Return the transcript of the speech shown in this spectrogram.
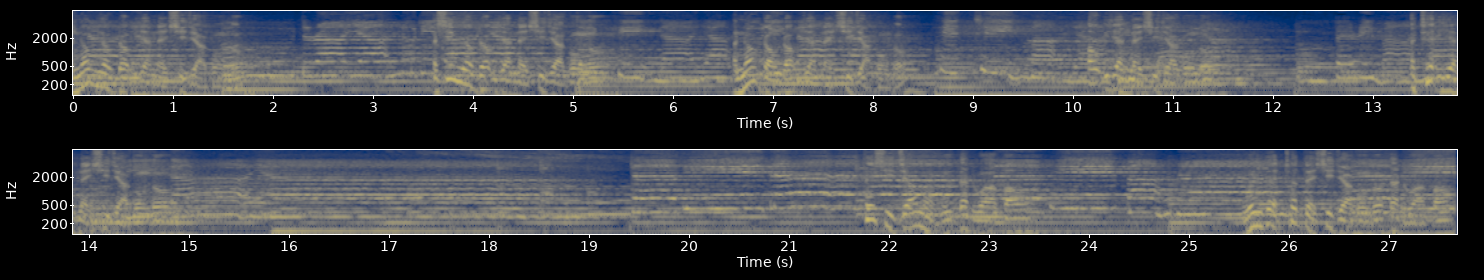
အနောက်မြောက်တောက်အယ၌ရှိကြကုန်သောအရှိမြောက်တောက်အယ၌ရှိကြကုန်သောအနောက်တောင်တောင်ရ၌ရှိကြကုန်သော အောက်အရ၌ရှိကြကုန်သောအထက်အရ၌ရှိကြကုန်သောသက်ရှိကြမှမူတတ္တဝါပေါင်းဝင်သက်ထွက်သက်ရှိကြကုန်သောတတ္တဝါပေါင်း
